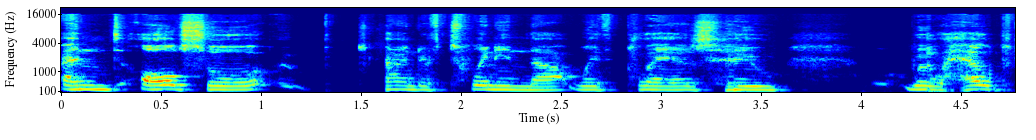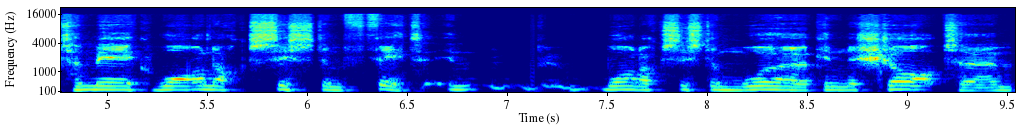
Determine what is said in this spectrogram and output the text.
and also kind of twinning that with players who will help to make Warnock's system fit in Warnock's system work in the short term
